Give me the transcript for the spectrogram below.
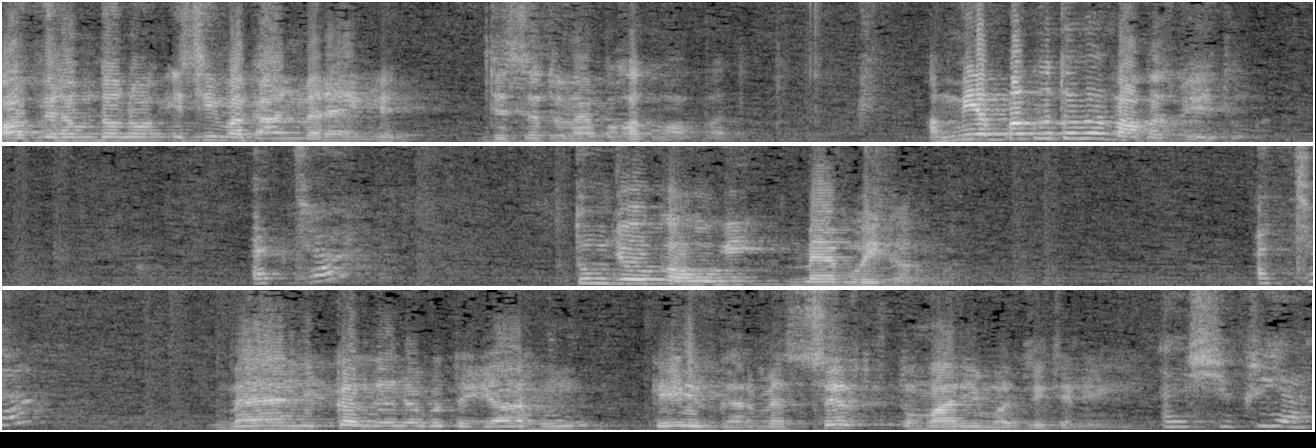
और फिर हम दोनों इसी मकान में रहेंगे जिससे तुम्हें बहुत मोहब्बत अम्मी अब्बा को तो मैं वापस भेज दूँगा। अच्छा? तुम जो कहोगी मैं वही करूँगा। अच्छा? मैं कर देने को तैयार हूँ कि इस घर में सिर्फ़ तुम्हारी मर्ज़ी चलेगी। शुक्रिया।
